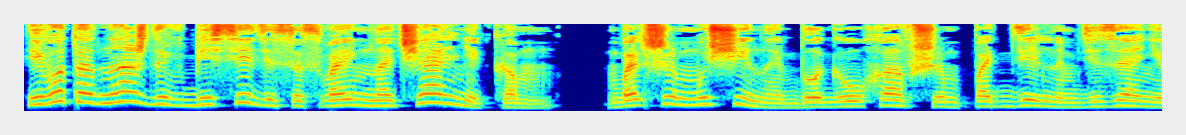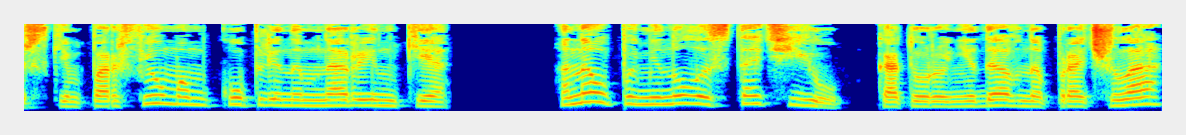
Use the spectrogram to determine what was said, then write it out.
И вот однажды в беседе со своим начальником, большим мужчиной, благоухавшим поддельным дизайнерским парфюмом, купленным на рынке, она упомянула статью, которую недавно прочла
